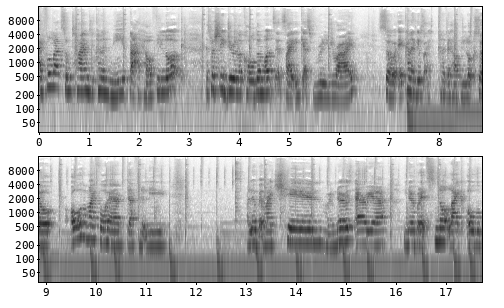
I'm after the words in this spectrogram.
I feel like sometimes you kind of need that healthy look especially during the colder months. It's like it gets really dry. So it kind of gives like kind of a healthy look. So all over my forehead definitely a little bit of my chin, my nose area, you know, but it's not like over,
